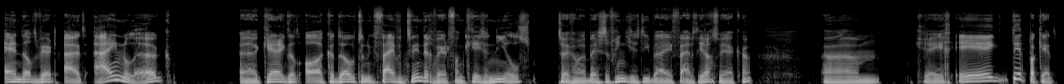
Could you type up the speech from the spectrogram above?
En dat werd uiteindelijk... eh, kreeg ik dat al cadeau toen ik 25 werd van Chris en Niels. Twee van mijn beste vriendjes die bij 538 werken. Ehm, kreeg ik dit pakket.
